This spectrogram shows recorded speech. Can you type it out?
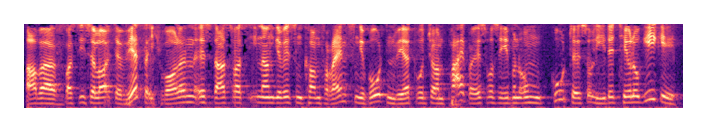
Aber was diese Leute wirklich wollen, ist das, was ihnen an gewissen Konferenzen geboten wird, wo John Piper ist, wo es eben um gute, solide Theologie geht.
